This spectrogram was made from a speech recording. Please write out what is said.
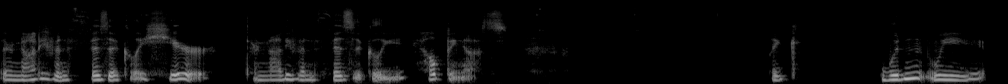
they're not even physically here. They're not even physically helping us. Like wouldn't we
